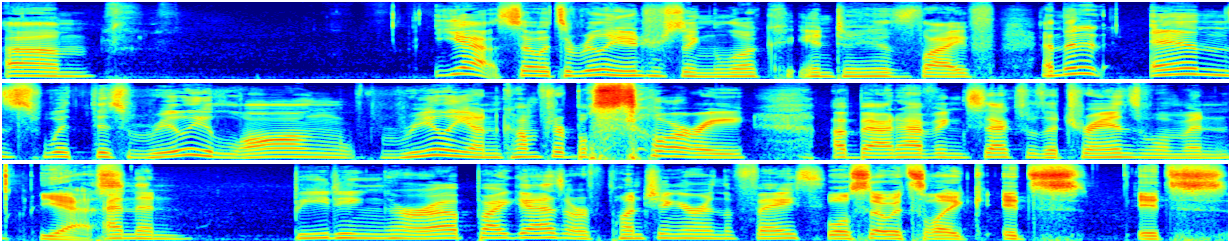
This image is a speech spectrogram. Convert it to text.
Um yeah, so it's a really interesting look into his life. And then it ends with this really long, really uncomfortable story about having sex with a trans woman Yes. and then beating her up, I guess, or punching her in the face. well, so it's like it's it's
